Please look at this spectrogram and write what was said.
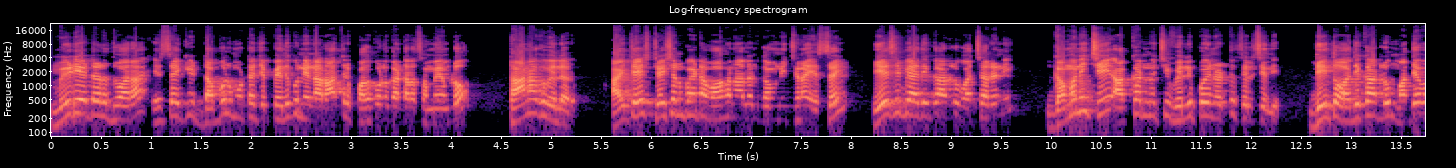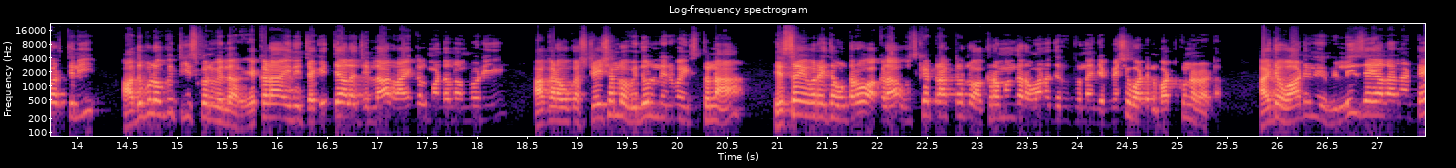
మీడియేటర్ ద్వారా ఎస్ఐకి డబ్బులు ముట్ట చెప్పేందుకు నిన్న రాత్రి పదకొండు గంటల సమయంలో ఠానాకు వెళ్ళారు అయితే స్టేషన్ బయట వాహనాలను గమనించిన ఎస్ఐ ఏసీబీ అధికారులు వచ్చారని గమనించి అక్కడి నుంచి వెళ్ళిపోయినట్టు తెలిసింది. దీంతో అధికారులు మధ్యవర్తిని అదుపులోకి తీసుకొని వెళ్ళారు ఎక్కడ ఇది జగిత్యాల జిల్లా రాయకల్ మండలంలోని అక్కడ ఒక స్టేషన్లో విధులు నిర్వహిస్తున్న ఎస్ఐ ఎవరైతే ఉంటారో అక్కడ ఉస్కే ట్రాక్టర్లు అక్రమంగా రవాణా జరుగుతుందని చెప్పేసి వాటిని పట్టుకున్నాడట. అయితే వాటిని రిలీజ్ చేయాలని అంటే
